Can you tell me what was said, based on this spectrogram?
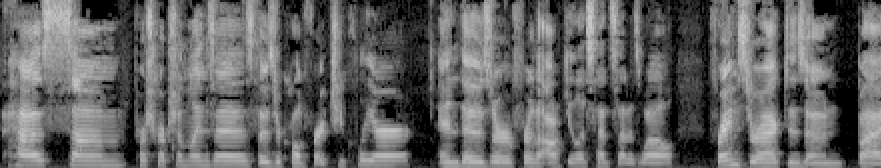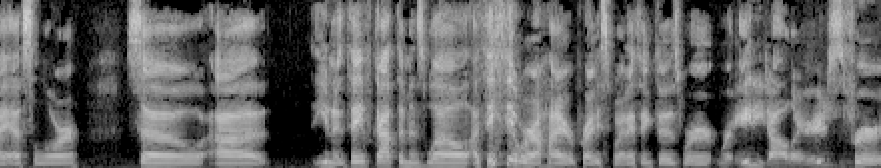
has some prescription lenses. Those are called VirtuClear, and those are for the Oculus headset as well. Frames Direct is owned by Essilor, so uh, you know they've got them as well. I think they were a higher price point. I think those were were eighty dollars for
